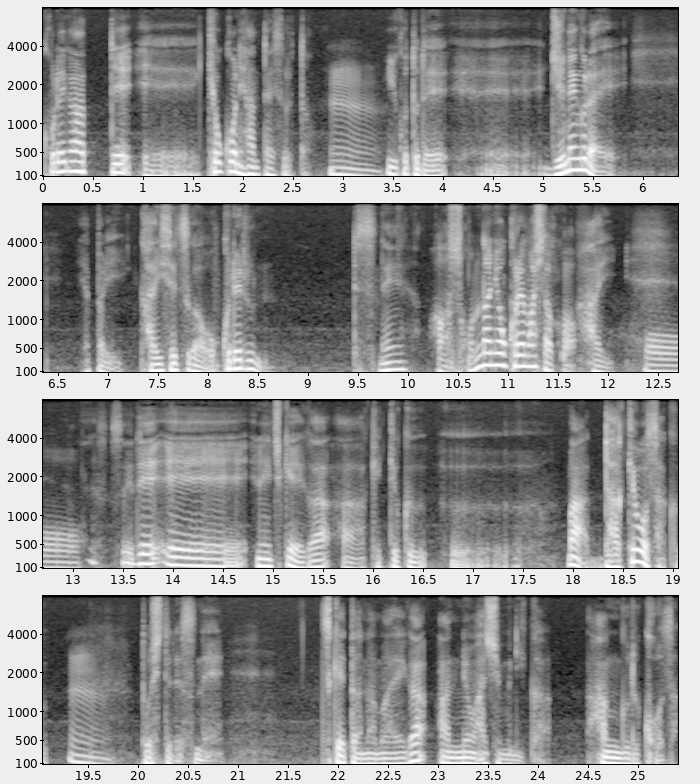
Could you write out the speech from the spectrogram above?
これがあって、えー強硬に反対すると。うんいうことで、えー10年ぐらいやっぱり開設が遅れるんですね。あそんなに遅れましたか？はい、おー。それで、えー NHK があ結局まあ妥協策うん、としてですねつけた名前がアンニョンハシムニカハングル講座。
